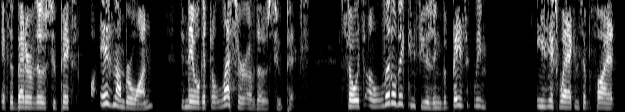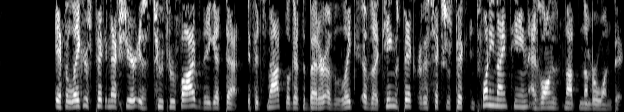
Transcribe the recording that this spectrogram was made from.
If the better of those two picks is number one, then they will get the lesser of those two picks. So it's a little bit confusing, but basically, easiest way I can simplify it, if the Lakers pick next year is two through five, they get that. If it's not, they'll get the better of the Lake of the Kings pick or the Sixers pick in 2019, as long as it's not the number one pick.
